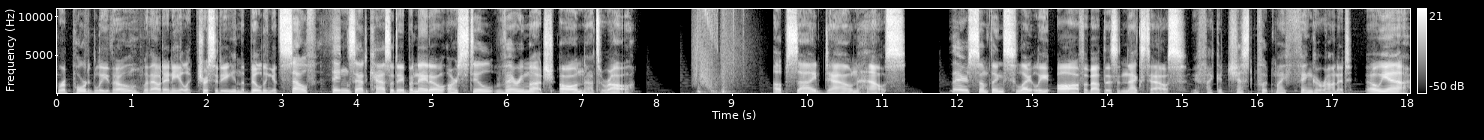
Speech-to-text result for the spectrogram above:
Reportedly, though, without any electricity in the building itself, things at Casa de Penedo are still very much au natural. Upside Down House There's something slightly off about this next house, if I could just put my finger on it. Oh yeah,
